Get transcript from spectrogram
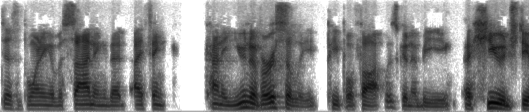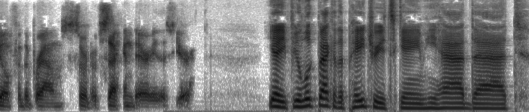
disappointing of a signing that I think kind of universally people thought was going to be a huge deal for the Browns sort of secondary this year. Yeah, if you look back at the Patriots game, he had that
